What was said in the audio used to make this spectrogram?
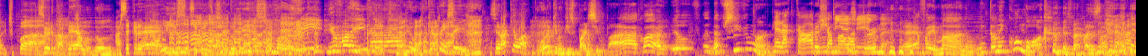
Tipo a. A senhorita Belo do. A secretária. É. Isso, a secretária do. Isso, mano. Sim. E eu falei, caralho, porque eu pensei, será que é o ator que não quis participar? Qual- Eu, não é possível, mano. Era caro Não chamar tinha o ator. agenda. É, eu falei, mano, então nem coloca. Vai fazer essa merda.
